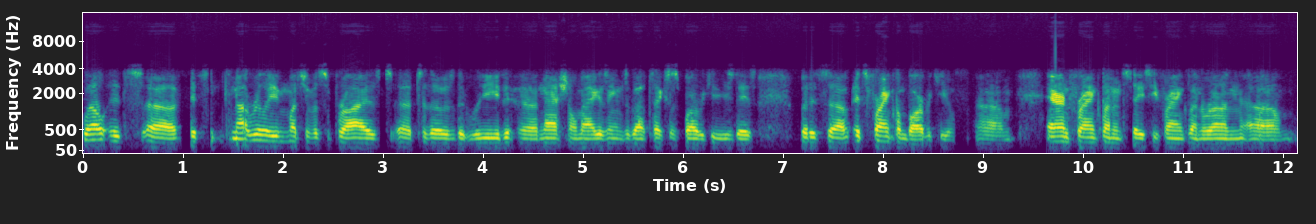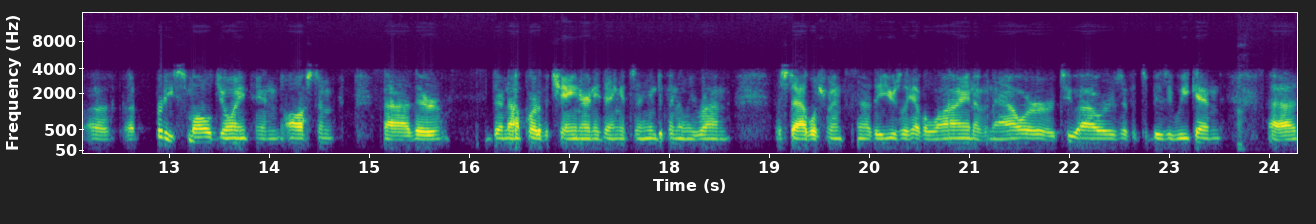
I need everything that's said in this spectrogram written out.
Well, it's uh, it's not really much of a surprise uh, to those that read uh, national magazines about Texas barbecue these days, but it's uh, it's Franklin Barbecue. Um, Aaron Franklin and Stacy Franklin run um, a, a pretty small joint in Austin. Uh, they're they're not part of a chain or anything. It's an independently run establishment. Uh, they usually have a line of an hour or two hours if it's a busy weekend. Uh,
